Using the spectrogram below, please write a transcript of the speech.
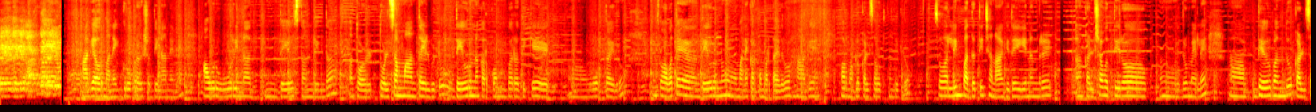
ಬೇಡಗೆ ಅಕ್ಕರೆ ಹಾಗೆ ಅವ್ರ ಮನೆಗೆ ಗೃಹ ಪ್ರವೇಶದ ದಿನನೇ ಅವ್ರ ಊರಿನ ದೇವಸ್ಥಾನದಿಂದ ತೊಳ್, ತೊಳ್ಸಮ್ಮ ಅಂತ ಹೇಳ್ಬಿಟ್ಟು ದೇವ್ರನ್ನ ಕರ್ಕೊಂಬರೋದಕ್ಕೆ ಹೋಗ್ತಾಯಿದ್ರು ಸೊ ಅವತ್ತೇ ದೇವ್ರೂ ಮನೆ ಕರ್ಕೊಂಬರ್ತಾಯಿದ್ರು ಹಾಗೆ ಅವ್ರ ಮಗಳು ಕಳಸ ಹೊತ್ಕೊಂಡಿದ್ರು. ಸೊ ಅಲ್ಲಿನ ಪದ್ಧತಿ ಚೆನ್ನಾಗಿದೆ. ಏನಂದರೆ ಕಳಶ ಹೊತ್ತಿರೋ ಇದ್ರ ಮೇಲೆ ದೇವ್ರು ಬಂದು ಕಳಸ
